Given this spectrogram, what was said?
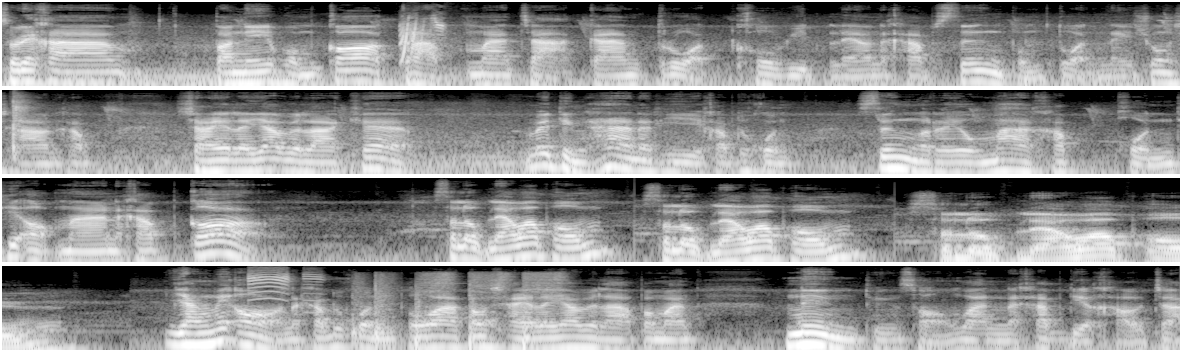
สวัสดีครับ ตอนนี้ผมก็กลับมาจากการตรวจโควิดแล้วนะครับ ซึ่งผมตรวจในช่วงเช้านะครับ ใช้ระยะเวลาแค่ไม่ถึง 5 นาทีครับทุกคนซึ่งเร็วมากครับผลที่ออกมานะครับ ก็สรุปแล้วว่าผม สรุปแล้วว่าผม สรุปแล้วว่าผมยังไม่ออกนะครับ ทุกคนเพราะว่าต้องใช้ระยะเวลาประมาณ 1-2 วันนะครับ เดี๋ยวเขาจะ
